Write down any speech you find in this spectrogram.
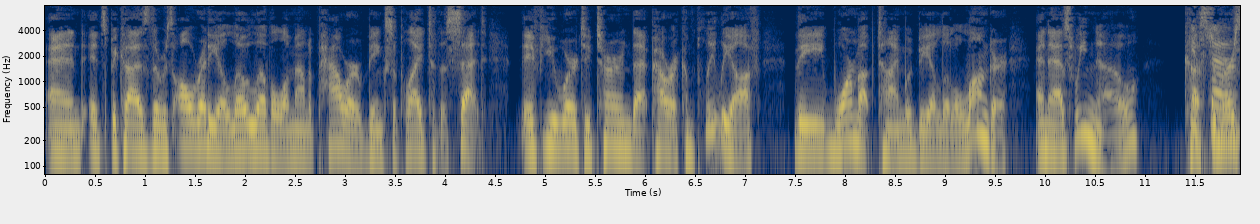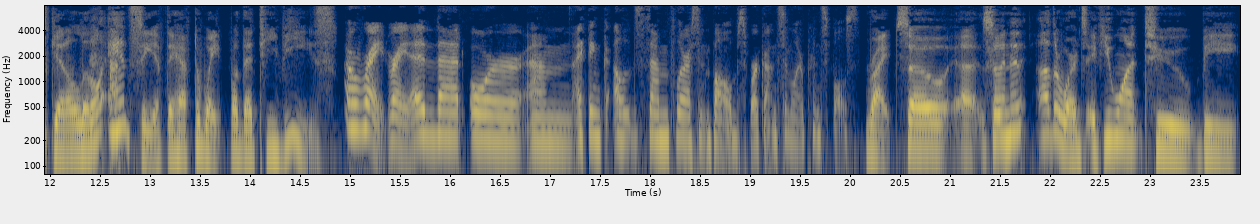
And it's because there was already a low level amount of power being supplied to the set. If you were to turn that power completely off, the warm up time would be a little longer. And as we know, customers get a little antsy if they have to wait for the TVs. Oh, right, right. Uh, that or, um, I think uh, some fluorescent bulbs work on similar principles. Right. So, uh, so in other words, if you want to be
